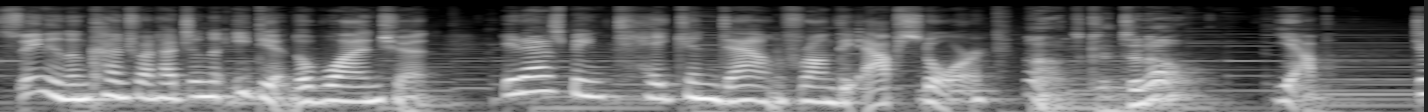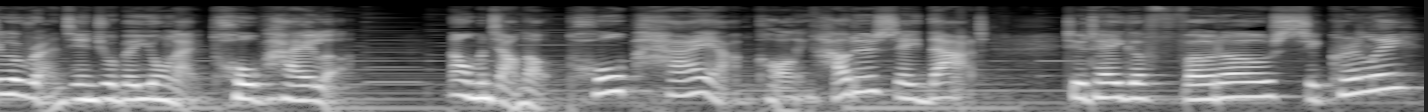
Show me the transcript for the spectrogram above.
所以你能看出来它真的一点都不安全。It has been taken down from the App Store. Oh, it's good to know. Yep，这个软件就被用来偷拍了。 那我们讲到偷拍呀、c o l i n how do you say that? To take a photo secretly?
